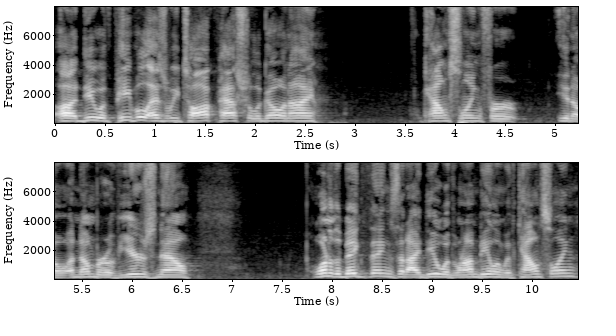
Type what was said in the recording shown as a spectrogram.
uh, deal with people, as we talk, Pastor Legault and I, counseling for you know a number of years now. One of the big things that I deal with when I'm dealing with counseling,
